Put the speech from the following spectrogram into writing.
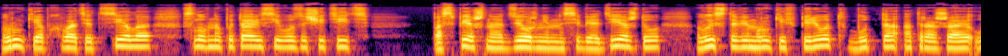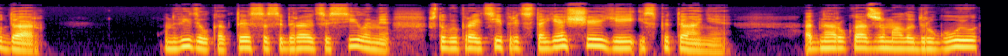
руки обхватят тело, словно пытаясь его защитить, поспешно отдернем на себя одежду, выставим руки вперед, будто отражая удар. Он видел, как Тесса собирается силами, чтобы пройти предстоящее ей испытание. Одна рука сжимала другую,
